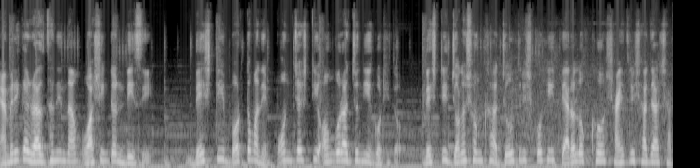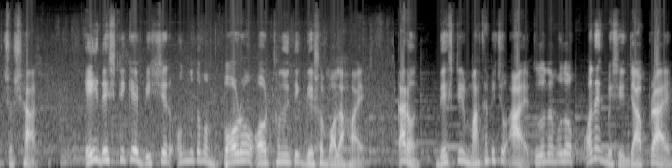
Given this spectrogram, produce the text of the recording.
আমেরিকার রাজধানীর নাম ওয়াশিংটন ডিসি। দেশটি বর্তমানে পঞ্চাশটি অঙ্গরাজ্য নিয়ে গঠিত। দেশটির জনসংখ্যা চৌত্রিশ কোটি তেরো লক্ষ সাঁত্রিশ হাজার সাতশো সাত। এই দেশটিকে বিশ্বের অন্যতম বড় অর্থনৈতিক দেশও বলা হয়। কারণ দেশটির মাথাপিছু আয় তুলনামূলক অনেক বেশি, যা প্রায়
